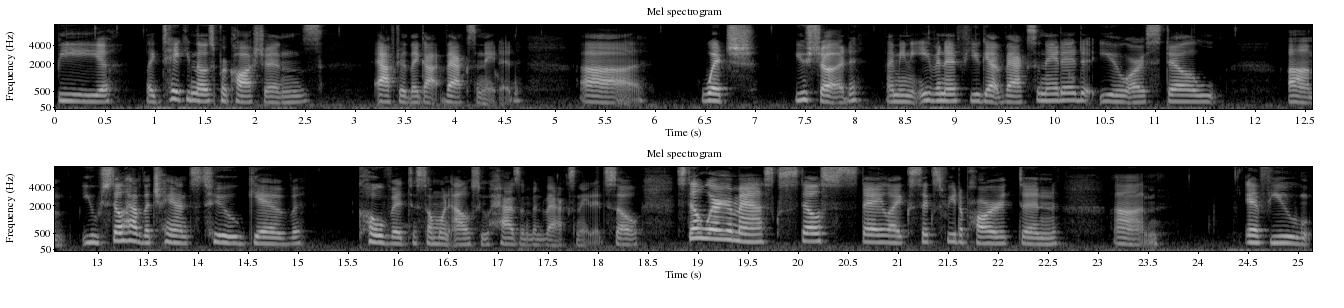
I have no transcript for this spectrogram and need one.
be like taking those precautions after they got vaccinated, uh, which you should. I mean, even if you get vaccinated, you are still um, you still have the chance to give COVID to someone else who hasn't been vaccinated. So, still wear your masks, still stay like six feet apart, and um, if you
